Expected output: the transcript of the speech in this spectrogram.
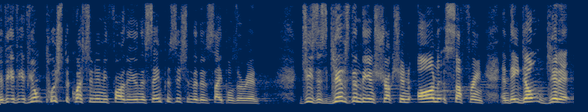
If, if, if, you don't push the question any farther, you're in the same position that the disciples are in. Jesus gives them the instruction on suffering, and they don't get it.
